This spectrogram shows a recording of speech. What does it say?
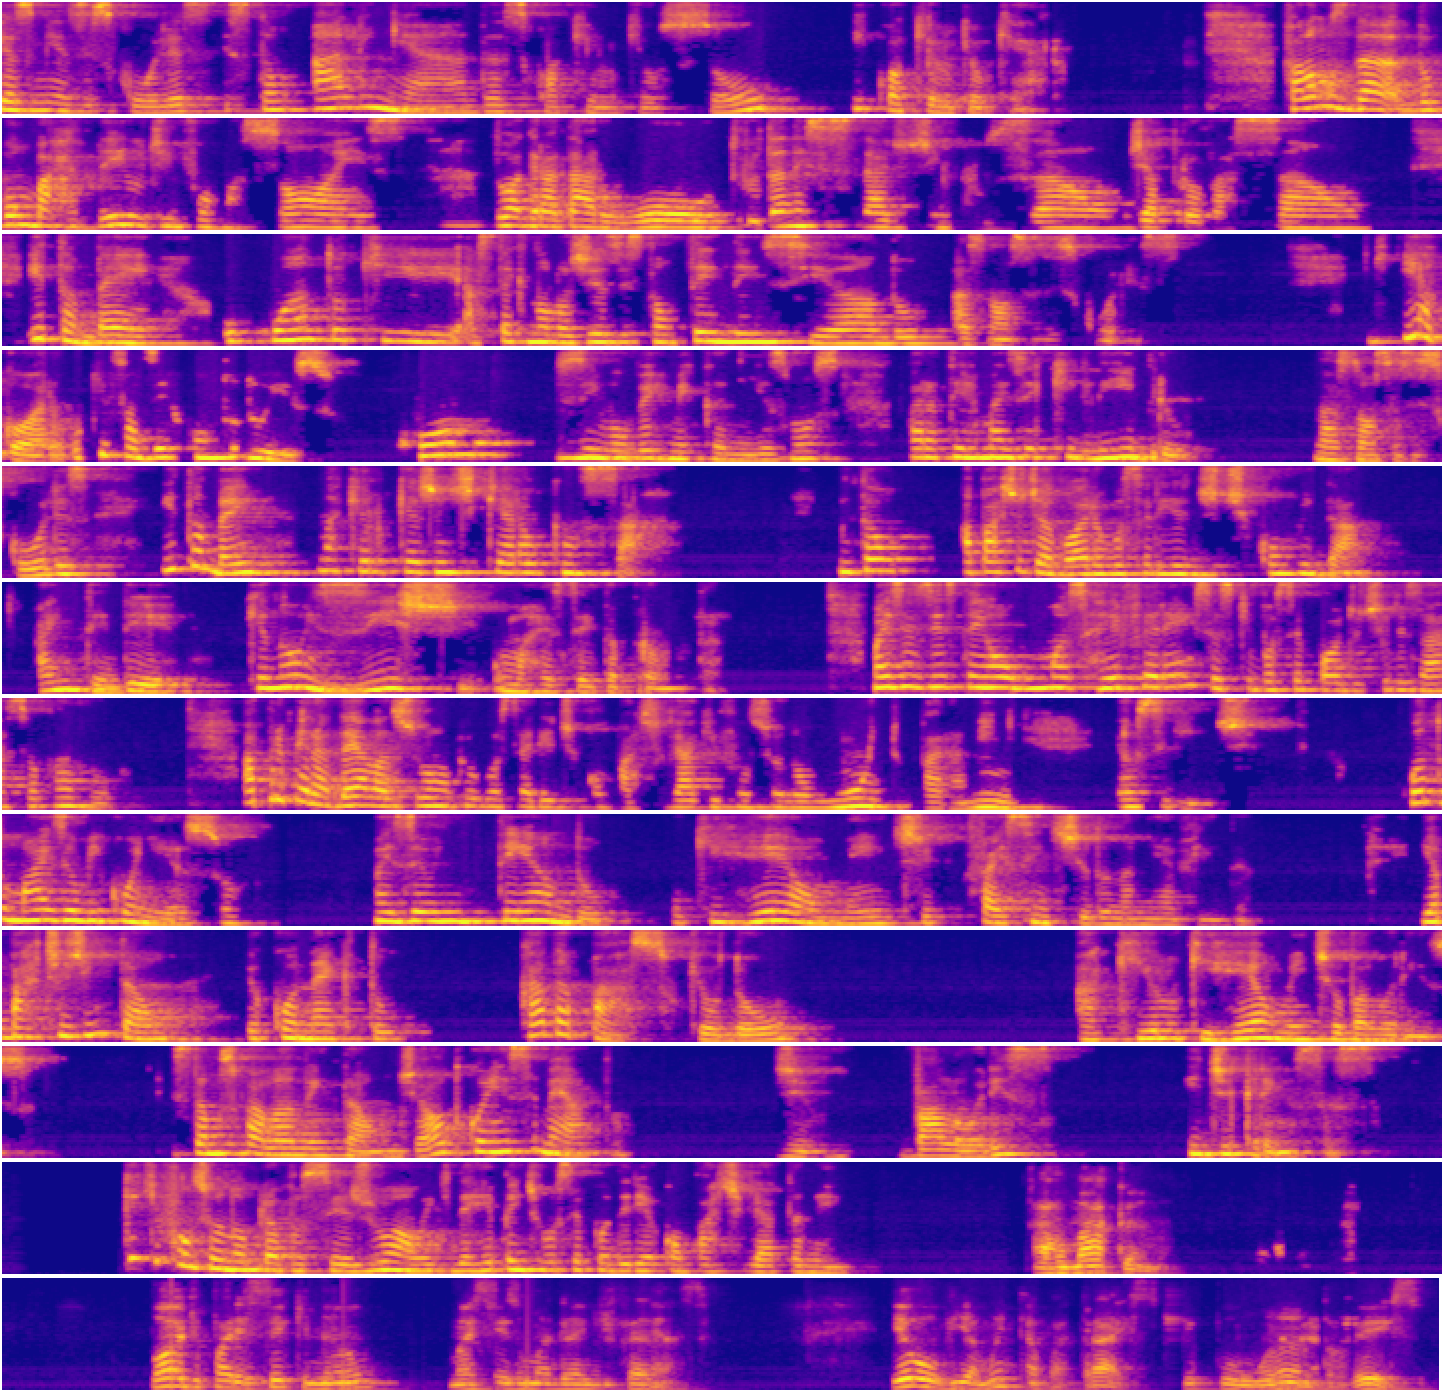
que as minhas escolhas estão alinhadas com aquilo que eu sou e com aquilo que eu quero. Falamos da, do bombardeio de informações, do agradar o outro, da necessidade de inclusão, de aprovação, e também o quanto que as tecnologias estão tendenciando as nossas escolhas. E agora, o que fazer com tudo isso? Como desenvolver mecanismos para ter mais equilíbrio nas nossas escolhas e também naquilo que a gente quer alcançar. Então, a partir de agora, eu gostaria de te convidar a entender que não existe uma receita pronta, mas existem algumas referências que você pode utilizar a seu favor. A primeira delas, João, que eu gostaria de compartilhar, que funcionou muito para mim, é o seguinte: quanto mais eu me conheço, mais eu entendo o que realmente faz sentido na minha vida. E a partir de então, eu conecto cada passo que eu dou àquilo que realmente eu valorizo. Estamos falando então de autoconhecimento, de valores e de crenças. O que, que funcionou para você, João, e que de repente você poderia compartilhar também? Arrumar a cama. Pode parecer que não, mas fez uma grande diferença. Eu ouvi há muito tempo atrás, tipo um ano talvez,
